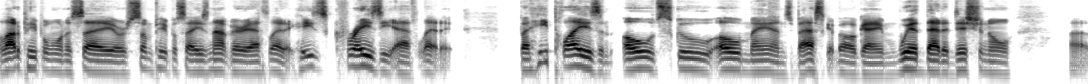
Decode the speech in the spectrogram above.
A lot of people want to say, or some people say, he's not very athletic. He's crazy athletic, but he plays an old school, old man's basketball game with that additional uh,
